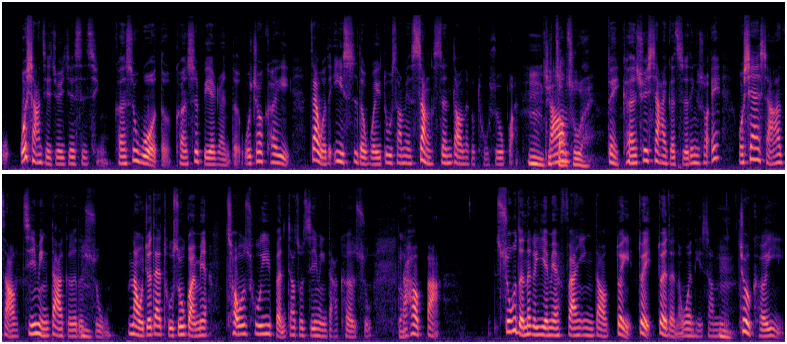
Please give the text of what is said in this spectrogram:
我我想解决一件事情，可能是我的，可能是别人的，我就可以在我的意识的维度上面上升到那个图书馆，嗯，去找出来。对，可能去下一个指令说：“诶，我现在想要找基明大哥的书，那我就在图书馆面抽出一本叫做基明大哥的书，然后把。”书的那个页面翻印到对对对等的问题上面，就可以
